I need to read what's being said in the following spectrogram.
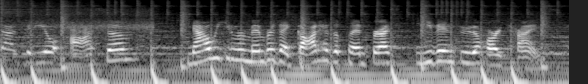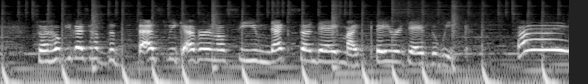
that video awesome? Now we can remember that God has a plan for us even through the hard times. So I hope you guys have the best week ever, and I'll see you next Sunday, my favorite day of the week. Bye!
